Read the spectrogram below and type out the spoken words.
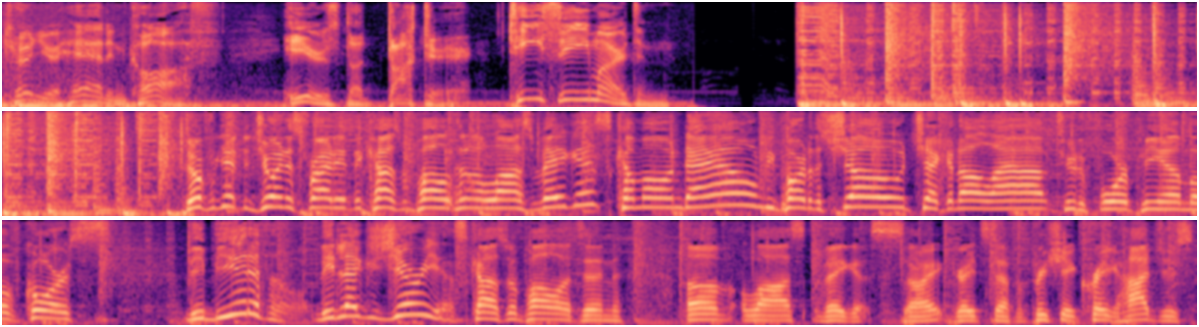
Turn your head and cough. Here's the doctor, T.C. Martin. Don't forget to join us Friday at the Cosmopolitan of Las Vegas. Come on down, be part of the show, check it all out. 2 to 4 p.m., of course. The beautiful, the luxurious Cosmopolitan of Las Vegas. All right, great stuff. Appreciate Craig Hodges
